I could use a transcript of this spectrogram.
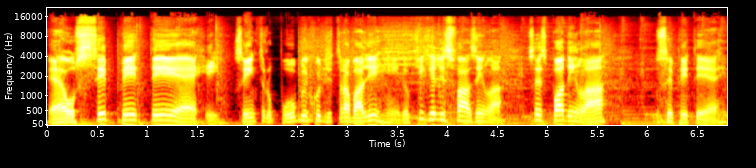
É o CPTR, Centro Público de Trabalho e Renda. O que, que eles fazem lá? Vocês podem ir lá no CPTR,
